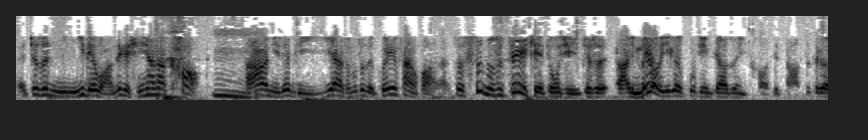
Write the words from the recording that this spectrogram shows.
呃，就是你你得往这个形象上靠。嗯然后你的礼仪啊什么都得规范化了，这是不是这些东西就是啊没有一个固定标准以后，就导致这个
